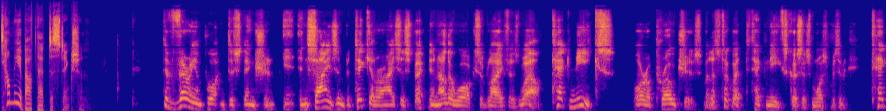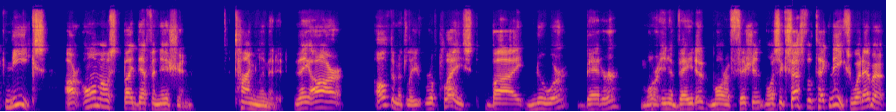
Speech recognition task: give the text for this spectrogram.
Tell me about that distinction. It's a very important distinction in science, in particular, I suspect in other walks of life as well. Techniques or approaches, but let's talk about techniques because it's more specific. Techniques are almost by definition time limited. They are ultimately replaced by newer, better, more innovative, more efficient, more successful techniques, whatever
